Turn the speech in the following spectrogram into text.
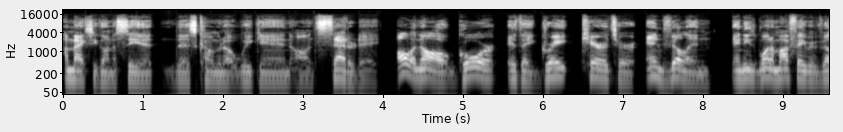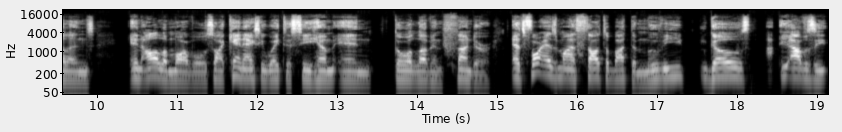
I'm actually going to see it this coming up weekend on Saturday all in all, Gorr is a great character and villain, and he's one of my favorite villains in all of Marvel. So I can't actually wait to see him in Thor Love and Thunder. As far as my thoughts about the movie goes, I, obviously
